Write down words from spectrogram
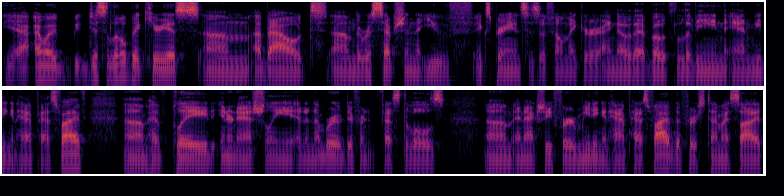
Yeah, I would be just a little bit curious um, about um, the reception that you've experienced as a filmmaker. I know that both Levine and Meeting at Half Past Five um, have played internationally at a number of different festivals. Um, and actually, for Meeting at Half Past Five, the first time I saw it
